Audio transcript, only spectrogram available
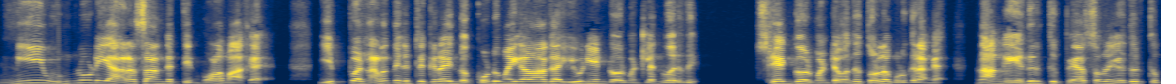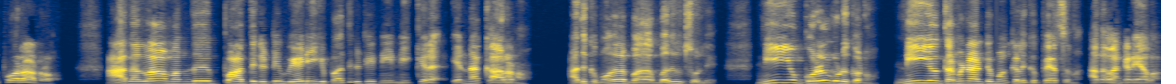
நீ உன்னுடைய அரசாங்கத்தின் மூலமாக இப்ப நடந்துகிட்டு இருக்கிற இந்த கொடுமைகளாக யூனியன் கவர்மெண்ட்ல இருந்து வருது. ஸ்டேட் கவர்மெண்ட்டை வந்து தொல்லை கொடுக்குறாங்க. நாங்க எதிர்த்து பேசுறோம் எதிர்த்து போராடுறோம். அதெல்லாம் வந்து பார்த்துக்கிட்டு வேடிக்கை பார்த்துக்கிட்டு நீ நிக்கிற. என்ன காரணம்? அதுக்கு முதல்ல ப- பதில் சொல்லு. நீயும் குரல் கொடுக்கணும். நீயும் தமிழ்நாட்டு மக்களுக்கு பேசணும். அதெல்லாம் கிடையாதான்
